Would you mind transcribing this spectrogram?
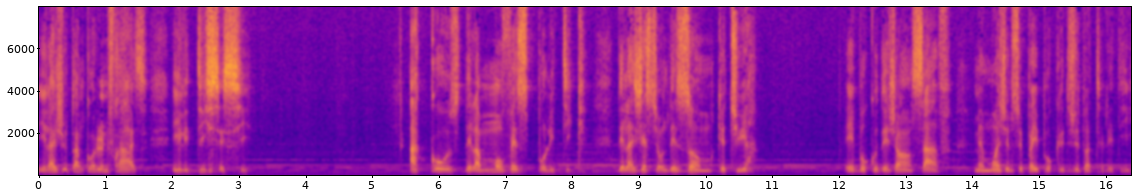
Il ajoute encore une phrase. Il dit ceci. À cause de la mauvaise politique, de la gestion des hommes que tu as. Et beaucoup de gens savent, mais moi je ne suis pas hypocrite, je dois te le dire.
